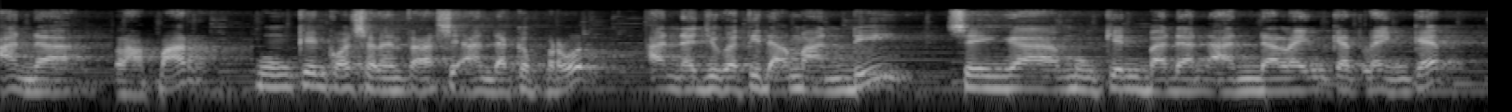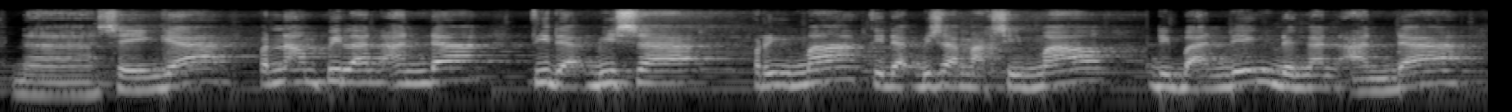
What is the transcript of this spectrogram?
Anda lapar, mungkin konsentrasi Anda ke perut, Anda juga tidak mandi, sehingga mungkin badan Anda lengket-lengket. Nah, sehingga penampilan Anda tidak bisa prima, tidak bisa maksimal dibanding dengan Anda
